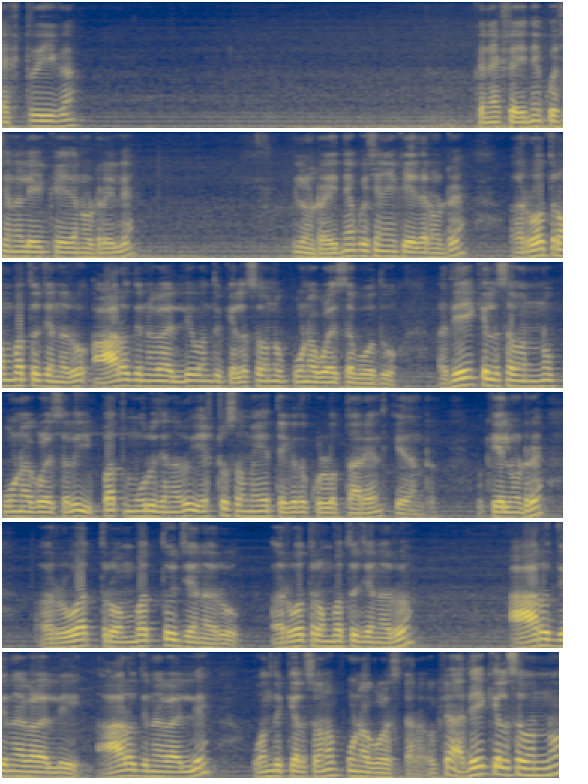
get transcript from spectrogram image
ನೆಕ್ಸ್ಟ್ ರೀ ಈಗ. ಓಕೆ ನೆಕ್ಸ್ಟ್ ಐದನೇ ಕ್ವಶನಲ್ಲಿ ಏನು ಕೇಳಿದೆ ನೋಡ್ರಿ ಇಲ್ಲಿ? ಇಲ್ಲಿ ನೋಡ್ರಿ, ಐದನೇ ಕ್ವಶನ್ ಏನು ಕೇಳಿದೆ ನೋಡ್ರಿ? ಅರವತ್ತೊಂಬತ್ತು ಜನರು ಆರು ದಿನಗಳಲ್ಲಿ ಒಂದು ಕೆಲಸವನ್ನು ಪೂರ್ಣಗೊಳಿಸಬಹುದು. ಅದೇ ಕೆಲಸವನ್ನು ಪೂರ್ಣಗೊಳಿಸಲು ಇಪ್ಪತ್ತ್ಮೂರು ಜನರು ಎಷ್ಟು ಸಮಯ ತೆಗೆದುಕೊಳ್ಳುತ್ತಾರೆ ಅಂತ ಕೇಳಿದನ್ರಿ ಓಕೆ, ಇಲ್ಲಿ ನೋಡ್ರಿ, ಅರವತ್ತೊಂಬತ್ತು ಜನರು ಅರವತ್ತೊಂಬತ್ತು ಜನರು ಆರು ದಿನಗಳಲ್ಲಿ ಆರು ದಿನಗಳಲ್ಲಿ ಒಂದು ಕೆಲಸವನ್ನು ಪೂರ್ಣಗೊಳಿಸ್ತಾರೆ. ಓಕೆ, ಅದೇ ಕೆಲಸವನ್ನು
